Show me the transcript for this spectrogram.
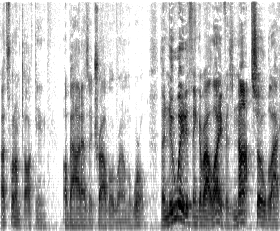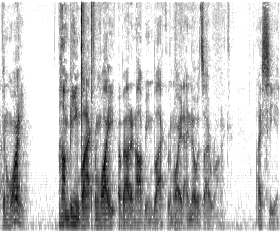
That's what I'm talking about as I travel around the world. The new way to think about life is not so black and white. I'm being black and white about it not being black and white. I know it's ironic. I see it.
